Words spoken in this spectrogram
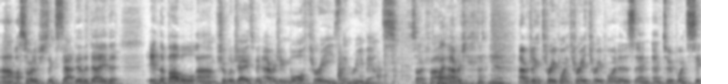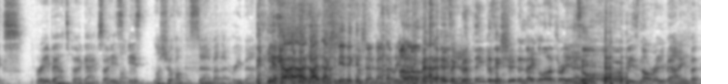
Um, I saw an interesting stat the other day that in the bubble, um, Triple J has been averaging more threes than rebounds so far, Wow. averaging Yeah. averaging 3.3 three pointers and, and 2.6 rebounds per game. So he's Not, he's. not sure if I'm concerned about that rebound. yeah, I, I'd actually be a bit concerned about that rebound. I don't know if it's a, it's a Yeah. good thing because he's shooting and making a lot of threes, Yeah. or, or, or if he's not rebounding. But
